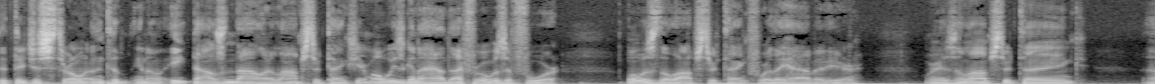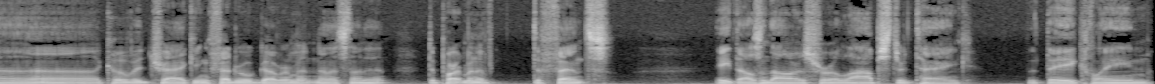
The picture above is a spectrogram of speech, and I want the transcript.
that they're just throwing into, you know, $8,000 lobster tanks. You're always going to have that. What was it for? What was the lobster tank for? They have it here. Where's the lobster tank? Uh, COVID tracking, federal government. No, that's not it. Department of Defense, $8,000 for a lobster tank that they claim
